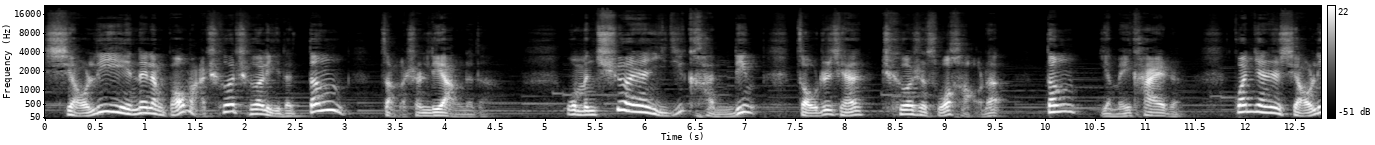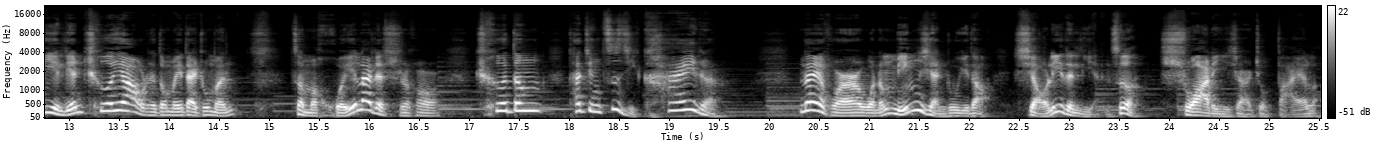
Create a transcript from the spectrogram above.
小丽那辆宝马车车里的灯怎么是亮着的？我们确认以及肯定，走之前车是锁好的，灯也没开着。关键是小丽连车钥匙都没带出门。怎么回来的时候，车灯它竟自己开着？那会儿我能明显注意到小丽的脸色唰的一下就白了。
